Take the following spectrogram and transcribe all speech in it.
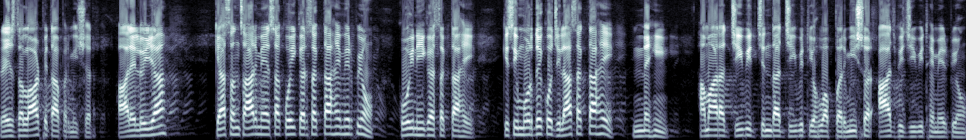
प्रेज द लॉर्ड पिता परमेश्वर। हालेलुया क्या संसार में ऐसा कोई कर सकता है मेरे प्यो? कोई नहीं कर सकता है। किसी मुर्दे को जिला सकता है? नहीं। हमारा जीवित, ज़िंदा जीवित यह परमेश्वर आज भी जीवित है मेरे प्यो।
